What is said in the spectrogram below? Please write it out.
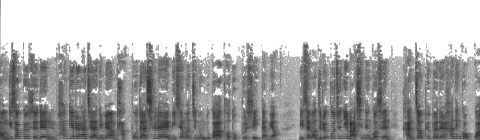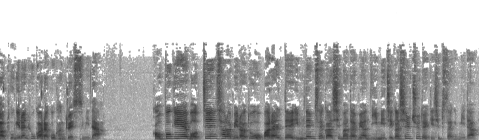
정기석 교수는 환기를 하지 않으면 밖보다 실내의 미세먼지 농도가 더 높을 수 있다며 미세먼지를 꾸준히 마시는 것은 간접 흡연을 하는 것과 동일한 효과라고 강조했습니다. 겉보기에 멋진 사람이라도 말할 때 입냄새가 심하다면 이미지가 실추되기 십상입니다.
